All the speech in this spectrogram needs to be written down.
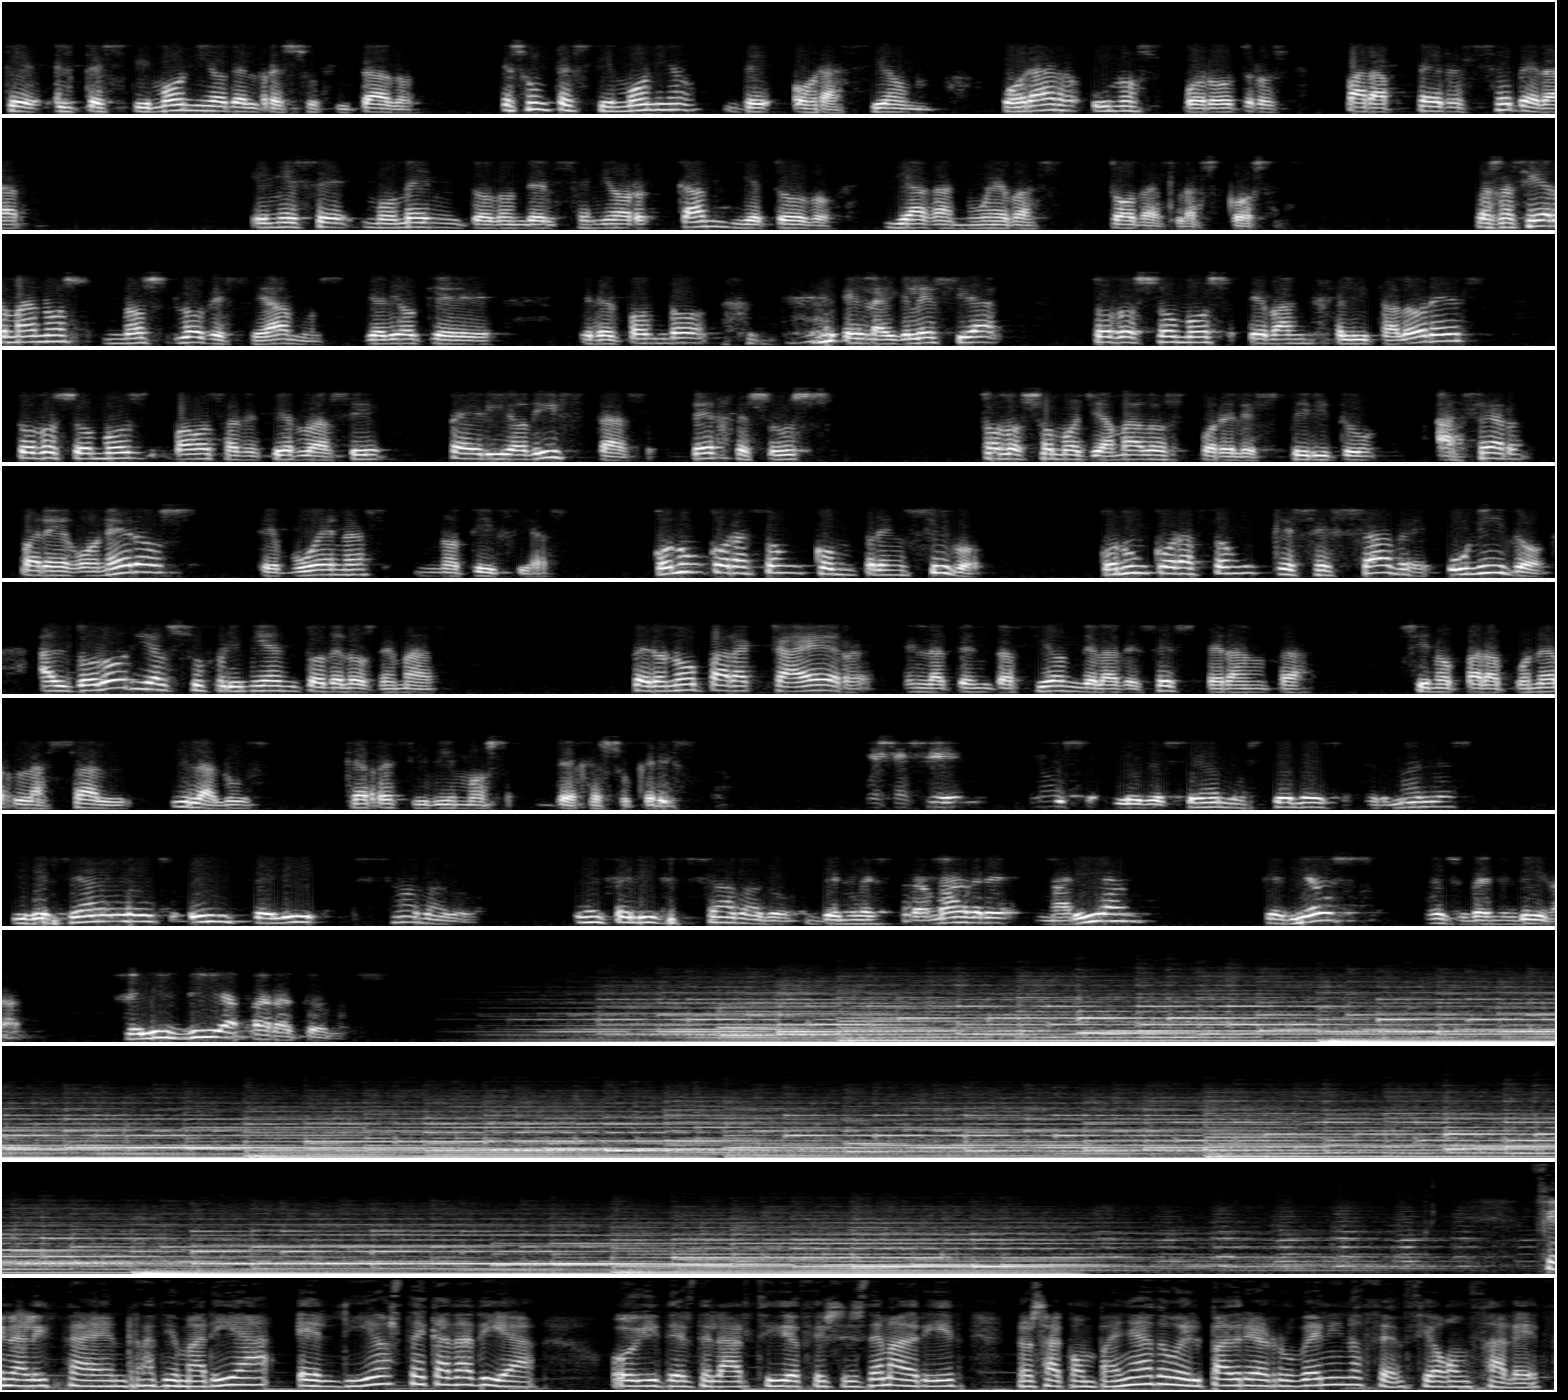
Que el testimonio del resucitado es un testimonio de oración, orar unos por otros para perseverar en ese momento donde el Señor cambie todo y haga nuevas todas las cosas. Pues así, hermanos, nos lo deseamos. Ya digo que en el fondo, en la Iglesia, todos somos evangelizadores, todos somos, vamos a decirlo así, periodistas de Jesús, todos somos llamados por el Espíritu a ser pregoneros de buenas noticias, con un corazón comprensivo, con un corazón que se sabe unido al dolor y al sufrimiento de los demás, pero no para caer en la tentación de la desesperanza, sino para poner la sal y la luz que recibimos de Jesucristo. Pues así nos lo deseamos todos, hermanos, y desearles un feliz sábado, un feliz sábado de nuestra Madre María. Que Dios os bendiga. Feliz día para todos. Finaliza en Radio María, El Dios de cada día. Hoy desde la Archidiócesis de Madrid nos ha acompañado el Padre Rubén Inocencio González.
